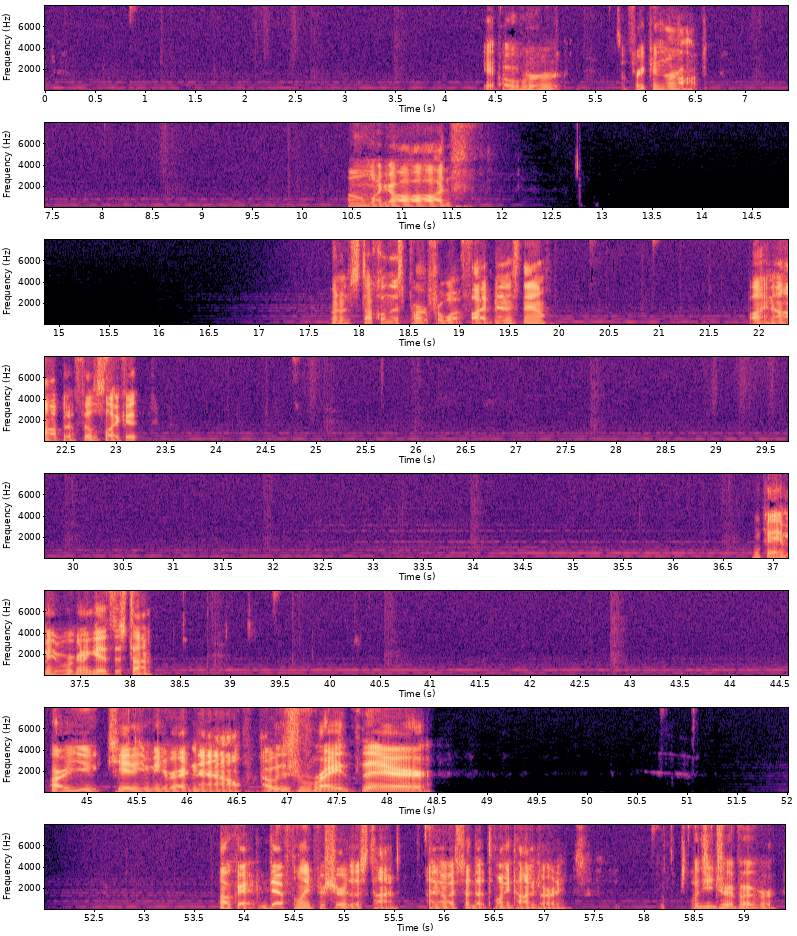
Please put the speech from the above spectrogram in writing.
Get over the freaking rock. Oh my god. But been stuck on this part for what, five minutes now? Probably not, but it feels like it. Okay, maybe we're gonna get it this time. Are you kidding me right now? I was right there. Okay, definitely for sure this time. I know I said that 20 times already. What'd you trip over?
